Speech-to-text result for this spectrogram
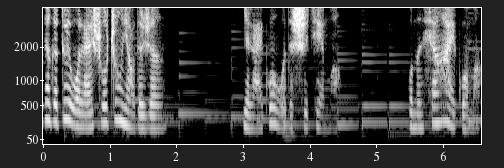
那个对我来说重要的人，也来过我的世界吗？我们相爱过吗？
